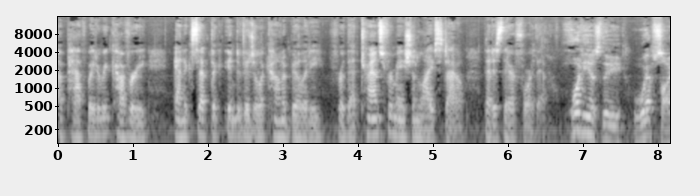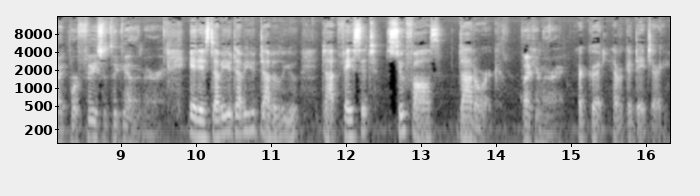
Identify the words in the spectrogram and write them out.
a pathway to recovery and accept the individual accountability for that transformation lifestyle that is there for them. What is the website for Face It Together, Mary? It is www.faceitsioux.org. Thank you, Mary. Are good. Have a good day, Jerry.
